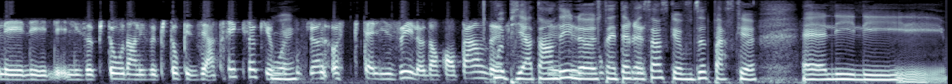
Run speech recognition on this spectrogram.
les, les, les hôpitaux, dans les hôpitaux pédiatriques, là, qu'il y a beaucoup de jeunes hospitalisés. Là, donc, on parle de... Oui, puis attendez, là, c'est intéressant ce que vous dites parce que les, les,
